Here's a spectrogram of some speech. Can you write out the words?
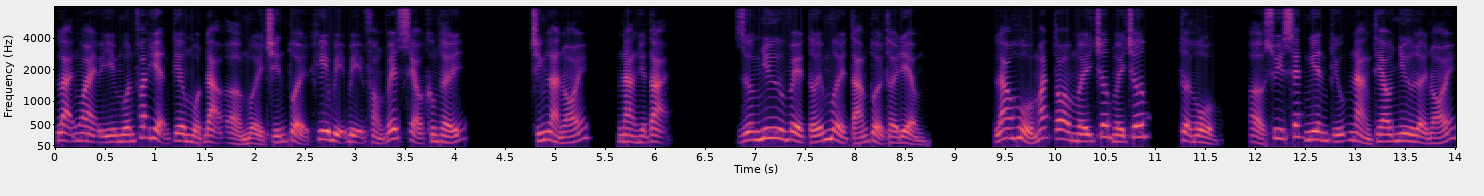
lại ngoài ý muốn phát hiện kia một đạo ở 19 tuổi khi bị bị phỏng vết sẹo không thấy. Chính là nói, nàng hiện tại, dường như về tới 18 tuổi thời điểm. Lao hổ mắt to mấy chớp mấy chớp, tựa hồ, ở suy xét nghiên cứu nàng theo như lời nói.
